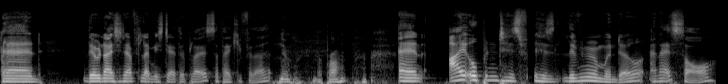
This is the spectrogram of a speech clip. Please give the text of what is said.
and they were nice enough to let me stay at their place. So thank you for that. No, no problem. And I opened his his living room window and I saw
